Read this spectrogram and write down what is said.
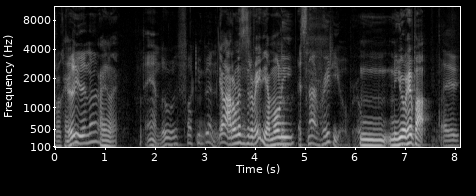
But okay. Really didn't know? I didn't know that. Damn, Lou, where the fuck you been? Yo, I don't listen to the radio. I'm only It's not radio, bro. mm, New York hip hop. Hey,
